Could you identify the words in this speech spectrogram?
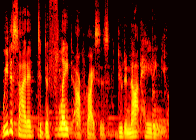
we decided to deflate our prices due to not hating you.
